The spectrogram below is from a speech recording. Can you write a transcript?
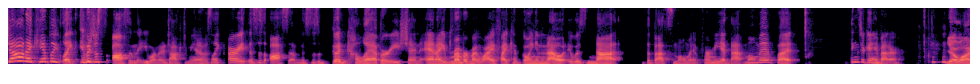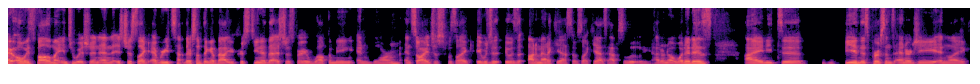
Jon, I can't believe like it was just awesome that you wanted to talk to me. And I was like, all right, this is awesome. This is a good collaboration. And I remember my Wi-Fi kept going in and out. It was not the best moment for me at that moment, but things are getting better yeah, well, I always follow my intuition, and it's just like every time there's something about you, Kristina, that is just very welcoming and warm. And so I just was like, it was just, it was automatic yes. I was like, yes, absolutely. I don't know what it is. I need to be in this person's energy, and like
